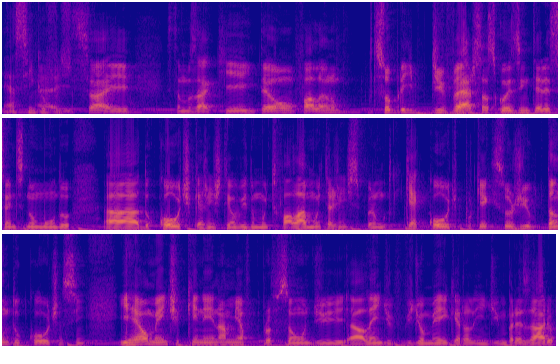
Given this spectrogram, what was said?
É assim que é eu faço. Isso aí. Estamos aqui, então, falando sobre diversas coisas interessantes no mundo uh, do coach, que a gente tem ouvido muito falar. Muita gente se pergunta o que é coach, por que, que surgiu tanto coach assim. E realmente, que nem na minha profissão de, além de videomaker, além de empresário,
